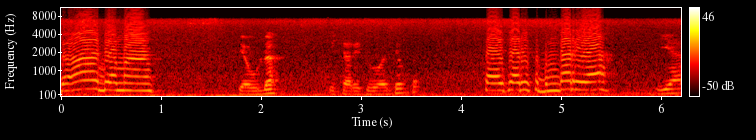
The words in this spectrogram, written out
Gak ada mas. ya udah dicari dulu aja mbak Saya cari sebentar ya. iya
